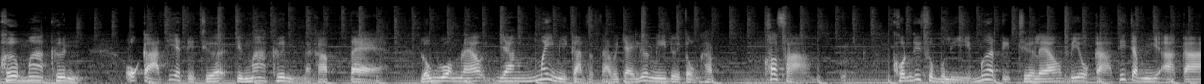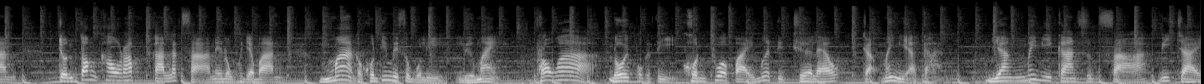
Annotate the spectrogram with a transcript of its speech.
เพิ่มมากขึ้น โอกาสที่จะติดเชื้อจึงมากขึ้นนะครับ แต่ รวมๆแล้วยังไม่มีการศึกษาวิจัยเรื่องนี้โดยตรงครับ ข้อ 3 คนที่สูบบุหรี่เมื่อติดเชื้อแล้วมีโอกาสที่จะมีอาการ จนต้องเข้ารับการรักษาในโรงพยาบาล มากกว่าคนที่ไม่สูบบุหรี่หรือไม่ เพราะว่าโดยปกติคนทั่วไปเมื่อติดเชื้อแล้วจะไม่มีอาการ ยังไม่มีการศึกษาวิจัย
